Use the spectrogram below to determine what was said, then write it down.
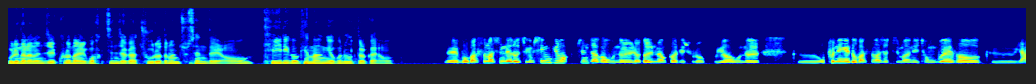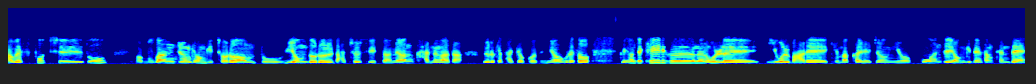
우리나라는 이제 코로나19 확진자가 줄어드는 추세인데요. K리그 개막 여부는 어떨까요? 네, 뭐 말씀하신 대로 지금 신규 확진자가 오늘 8명까지 줄었고요. 오늘 그 오프닝에도 말씀하셨지만 이 정부에서 그 야외 스포츠도 어, 무관중 경기처럼 또 위험도를 낮출 수 있다면 가능하다 이렇게 밝혔거든요. 그래서 그 현재 K리그는 원래 2월 말에 개막할 예정이었고 현재 연기된 상태인데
